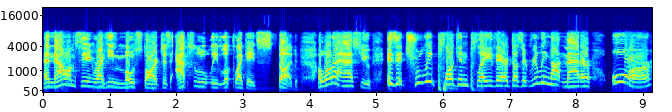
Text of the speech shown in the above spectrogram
and now I'm seeing Raheem Mostert just absolutely look like a stud. I want to ask you, is it truly plug and play there? Does it really not matter? Or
